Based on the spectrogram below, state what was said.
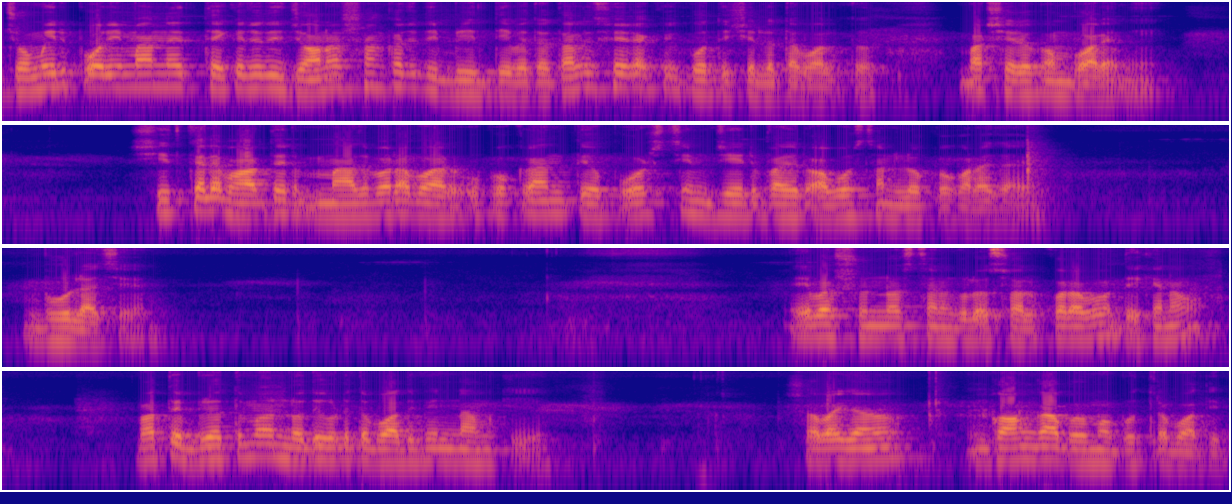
জমির পরিমাণের থেকে যদি জনসংখ্যা যদি বৃদ্ধি পেত, তাহলে সেটাকে গতিশীলতা বলতো, বাট সেরকম বলেনি। শীতকালে ভারতের মাঝ বরাবর উপক্রান্তীয় পশ্চিম জেট বায়ুর অবস্থান লক্ষ্য করা যায়। ভুল আছে। এবার শূন্যস্থানগুলো সলভ করাবো, দেখে নাও। ভারতের বৃহত্তম নদী গঠিত বদ্বীপের নাম কি? সবাই জানো, গঙ্গা ব্রহ্মপুত্র বদ্বীপ।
